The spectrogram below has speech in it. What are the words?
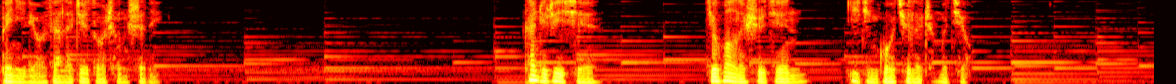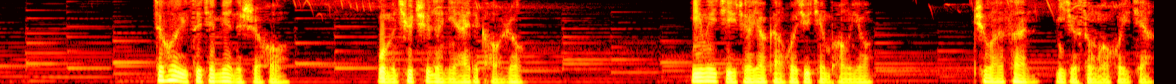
被你留在了这座城市里。看着这些，就忘了时间已经过去了这么久。最后一次见面的时候，我们去吃了你爱的烤肉。因为急着要赶回去见朋友，吃完饭你就送我回家。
